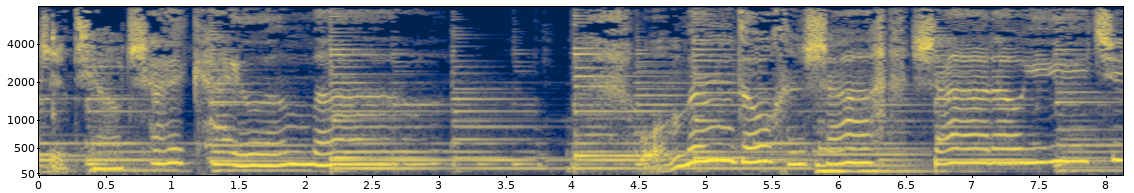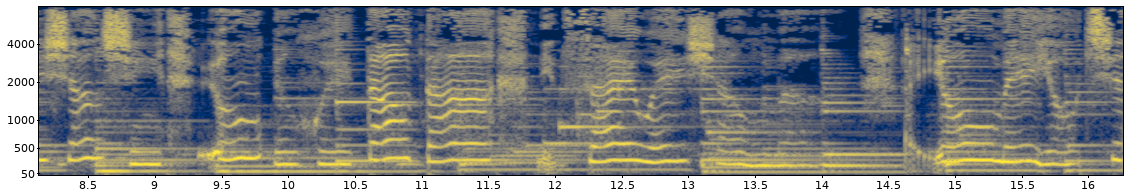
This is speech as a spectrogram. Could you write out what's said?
纸条拆开了吗？傻，傻到一起相信永远会到达。你在微笑吗？还有没有牵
